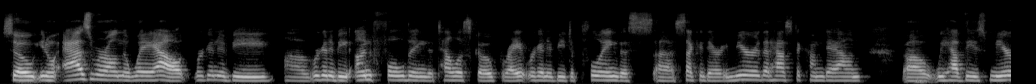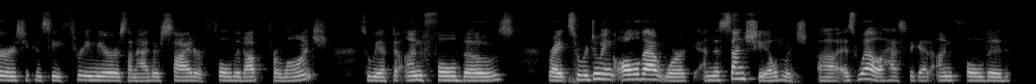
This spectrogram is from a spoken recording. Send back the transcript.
So you know as we're on the way out we're going to be uh, we're going to be unfolding the telescope right? We're going to be deploying this uh, secondary mirror that has to come down. Uh, we have these mirrors. You can see three mirrors on either side are folded up for launch. So we have to unfold those right? So we're doing all that work and the sun shield which uh, as well has to get unfolded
